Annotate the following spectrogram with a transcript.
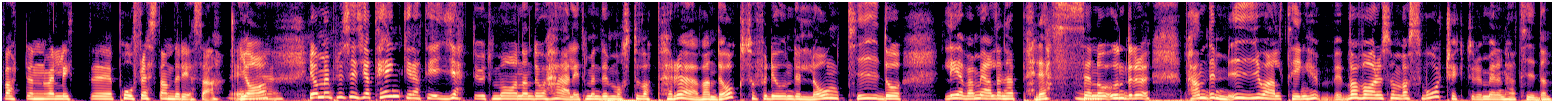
varit en väldigt eh, påfrestande resa. Ja, Eh, ja, men precis. Jag tänker att det är jätteutmanande och härligt, men det måste vara prövande också, för det är under lång tid och leva med all den här pressen och under pandemi och allting. Hur, vad var det som var svårt tyckte du med den här tiden?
